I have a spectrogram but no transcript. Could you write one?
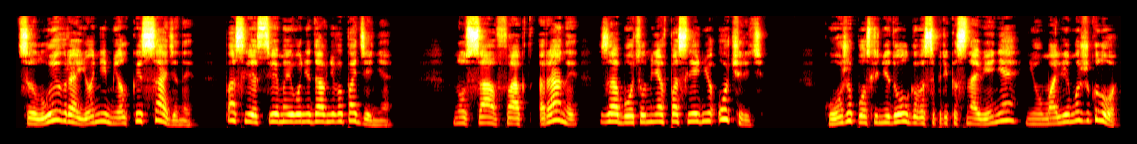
целуя в районе мелкой ссадины, последствия моего недавнего падения. Но сам факт раны заботил меня в последнюю очередь. Кожа после недолгого соприкосновения неумолимо жгло,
